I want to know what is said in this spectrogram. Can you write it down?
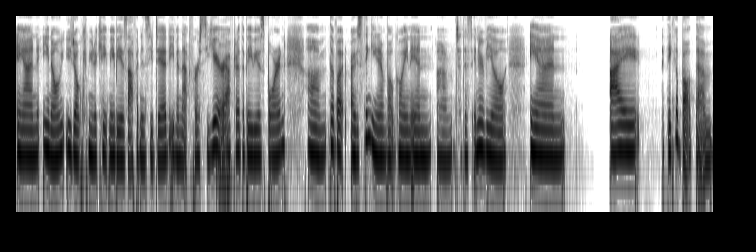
and you know you don't communicate maybe as often as you did even that first year after the baby was born um, the, but i was thinking about going in um, to this interview and i think about them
